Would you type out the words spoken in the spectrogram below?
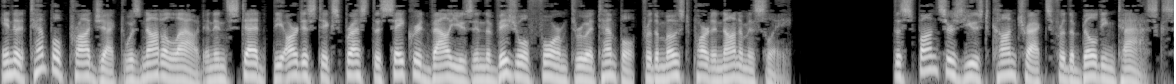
In a temple project was not allowed and instead, the artist expressed the sacred values in the visual form through a temple, for the most part anonymously. The sponsors used contracts for the building tasks.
